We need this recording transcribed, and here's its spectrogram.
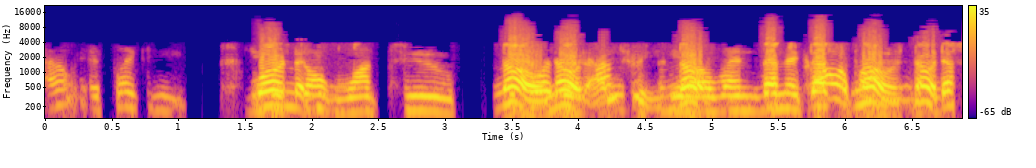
I don't. It's like you, you well, just don't want to no, no, country. You no, know, when, that, when they call that's, no, you. no, that's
